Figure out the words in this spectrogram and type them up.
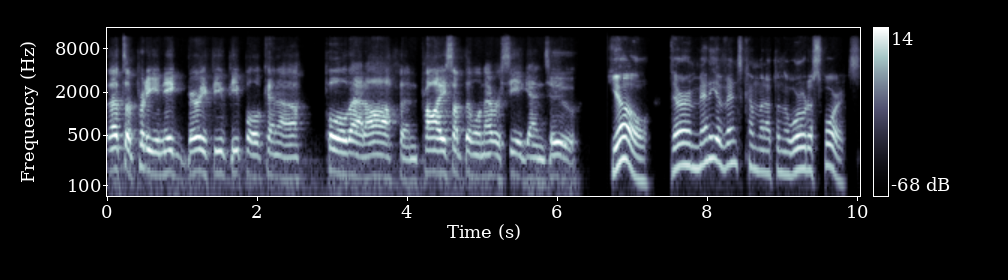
that's a pretty unique. Very few people can uh, pull that off, and probably something we'll never see again too. Yo, there are many events coming up in the world of sports.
